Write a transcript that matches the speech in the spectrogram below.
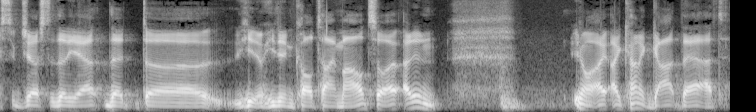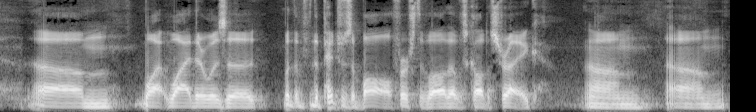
suggested that he that uh, you know he didn't call timeout. So I, I didn't, you know, I, I kind of got that um, why, why there was a well, the, the pitch was a ball. First of all, that was called a strike. Um, um,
